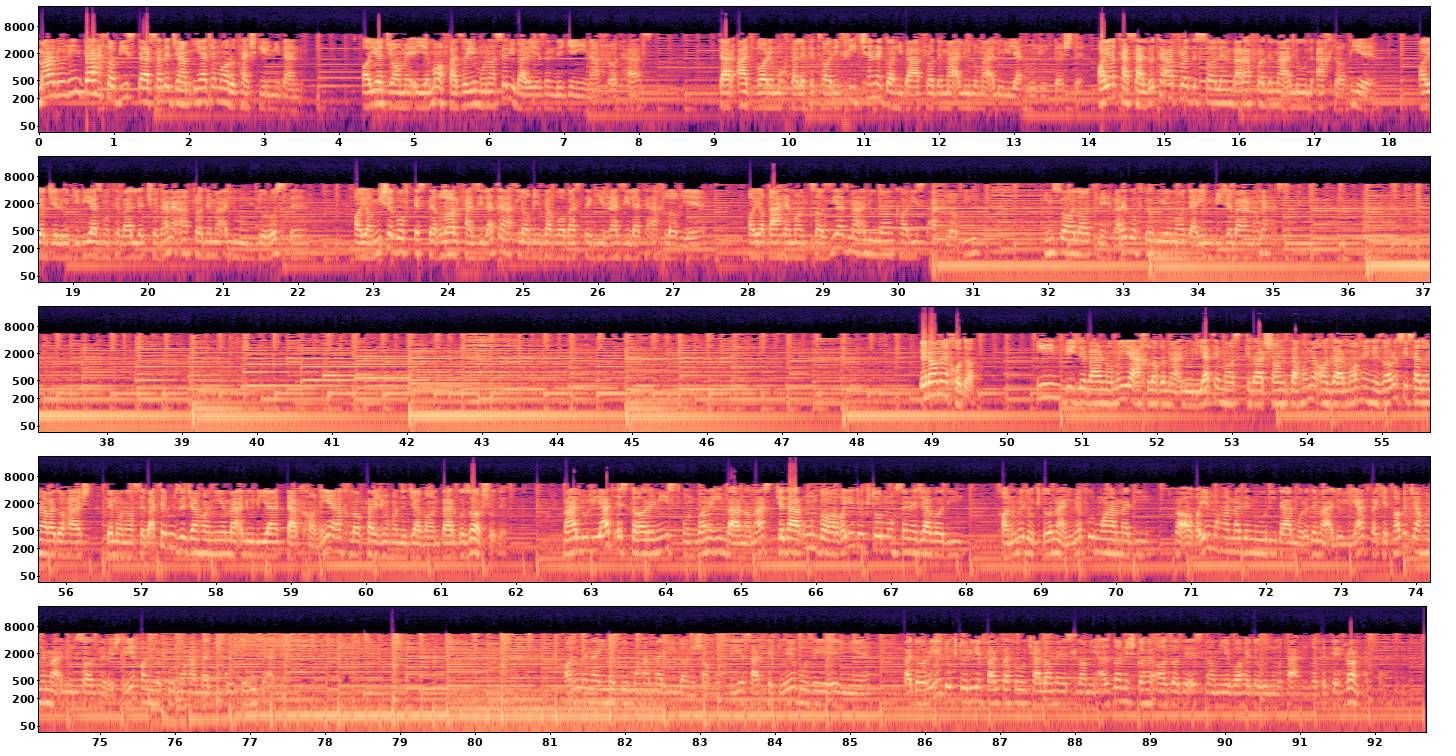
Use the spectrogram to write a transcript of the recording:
معلولین 10 تا 20 درصد جمعیت ما رو تشکیل میدند. آیا جامعه ما فضای مناسبی برای زندگی این افراد هست؟ در ادوار مختلف تاریخی چه نگاهی به افراد معلول و معلولیت وجود داشته؟ آیا تسلط افراد سالم بر افراد معلول اخلاقیه؟ آیا جلوگیری از متولد شدن افراد معلول درسته؟ آیا میشه گفت استقلال فضیلت اخلاقی و وابستگی رزیلت اخلاقیه؟ آیا قهرمان سازی از معلولان کاریست اخلاقی؟ این سوالات محور گفتگوی ما در این ویژه برنامه هستند. به نام خدا این ویژه برنامه اخلاق معلولیت ماست که در 16 آذر ماه 1398 به مناسبت روز جهانی معلولیت در خانه اخلاق پژوهان جوان برگزار شده. معلولیت استعاره نیست عنوان این برنامه است که در اون با آقای دکتر محسن جوادی، خانم دکتر نعیمه پور محمدی و آقای محمد نوری در مورد معلولیت و کتاب جهان معلول ساز نوشته خانم پور محمدی گفتگو کردیم. خانم نعیم پور محمدی دانش آموخته سطح دوی حوزه علمیه و دارای دکتری فلسفه و کلام اسلامی از دانشگاه آزاد اسلامی واحد علوم و تحقیقات تهران هستند.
